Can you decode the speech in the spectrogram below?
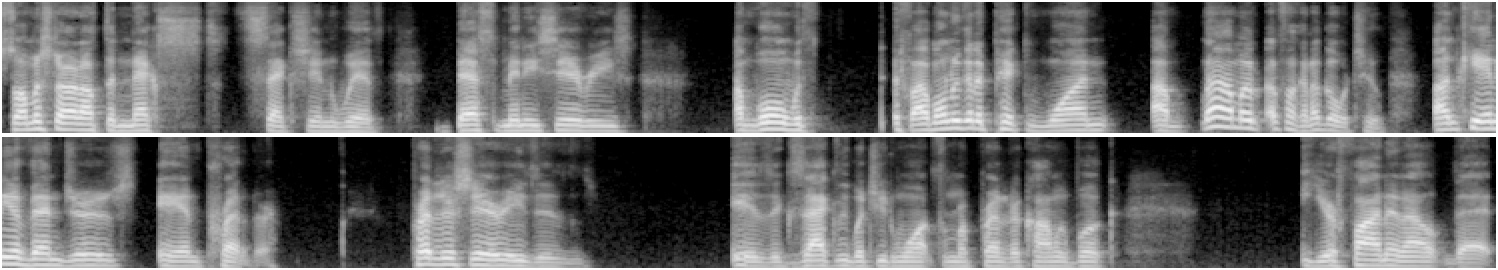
So I'm gonna start off the next section with best miniseries. I'm going with if I'm only gonna pick one, no, I'm gonna fucking I'll go with two. Uncanny Avengers and Predator. Predator series is is exactly what you'd want from a Predator comic book. You're finding out that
